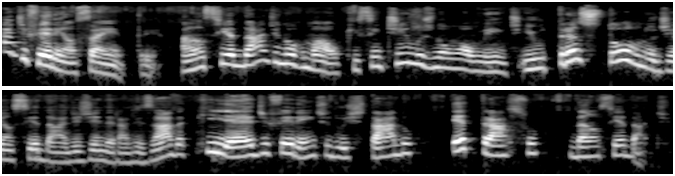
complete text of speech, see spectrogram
A diferença entre a ansiedade normal que sentimos normalmente e o transtorno de ansiedade generalizada, que é diferente do estado e traço da ansiedade.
